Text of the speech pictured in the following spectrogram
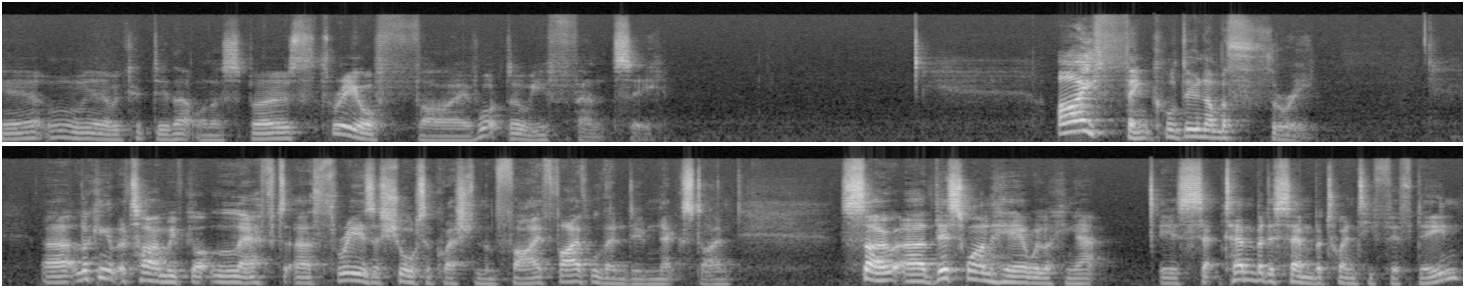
here. Oh, yeah, we could do that one, I suppose. Three or five. What do we fancy? I think we'll do number three. Uh, looking at the time we've got left, uh, three is a shorter question than five. Five we'll then do next time. So uh, this one here we're looking at is September, December 2015.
